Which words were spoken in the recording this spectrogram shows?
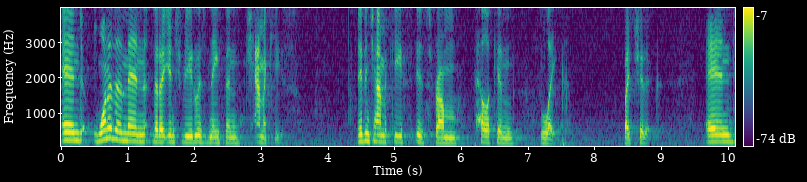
And one of the men that I interviewed was Nathan Chamakis. Nathan Chamakis is from Pelican Lake by Chitek. And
